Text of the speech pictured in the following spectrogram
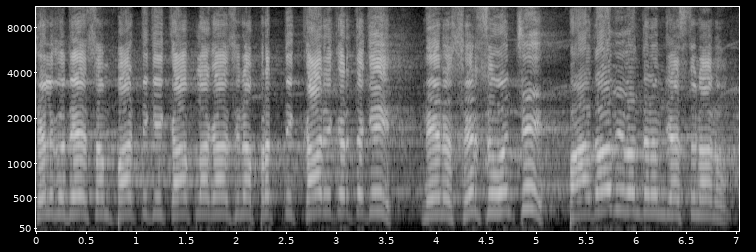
తెలుగుదేశం పార్టీకి కాపలాగాసిన ప్రతి కార్యకర్తకి నేను శిరసు ఉంచి పాదాభివందనం చేస్తున్నాను.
